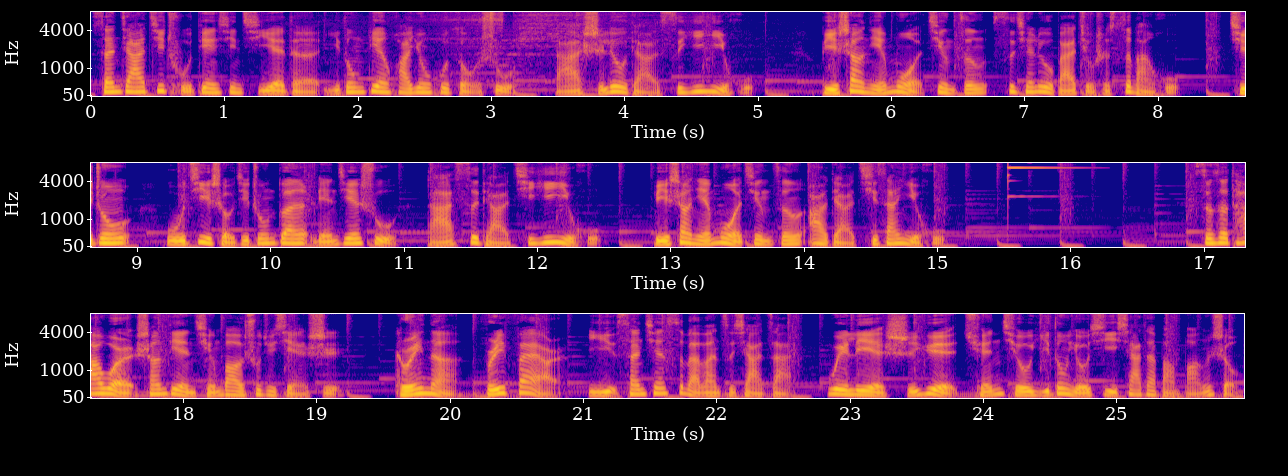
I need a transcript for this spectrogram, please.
三家基础电信企业的移动电话用户总数达十六点四一亿户，比上年末净增四千六百九十四万户。其中，五 G 手机终端连接数达四点七一亿户，比上年末净增二点七三亿户。Sensor Tower 商店情报数据显示，Garena Free Fire 以三千四百万次下载，位列十月全球移动游戏下载榜榜首。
